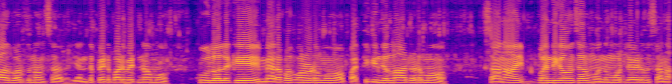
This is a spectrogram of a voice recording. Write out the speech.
బాధపడుతున్నాం సార్. ఎంత పెట్టుబడి పెట్టినామో కూలోళ్ళకి మిరప కొనడము పత్తి గింజలు నాటడము సనా ఇబ్బందిగా ఉంది సార్. మందు మూటలు వేయడం సనా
